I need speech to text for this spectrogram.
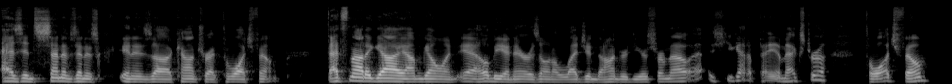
has incentives in his in his uh, contract to watch film that's not a guy I'm going, yeah, he'll be an Arizona legend 100 years from now. Eh, you got to pay him extra to watch film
